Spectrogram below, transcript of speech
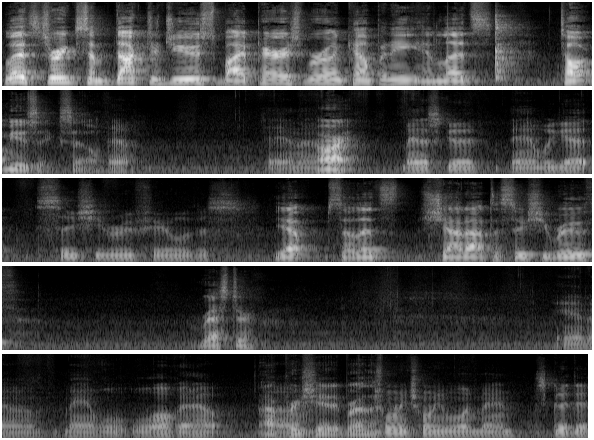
Let's drink some Dr. Juice by Parish Brewing Company and let's talk music. So, Yeah. And uh, all right, Man, it's good. And we got Sushi Ruth here with us. yep. So let's shout out to Sushi Ruth, Rester. And um, man, we'll, we'll walk it out. I Um, appreciate it, brother. 2021, man. It's good to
